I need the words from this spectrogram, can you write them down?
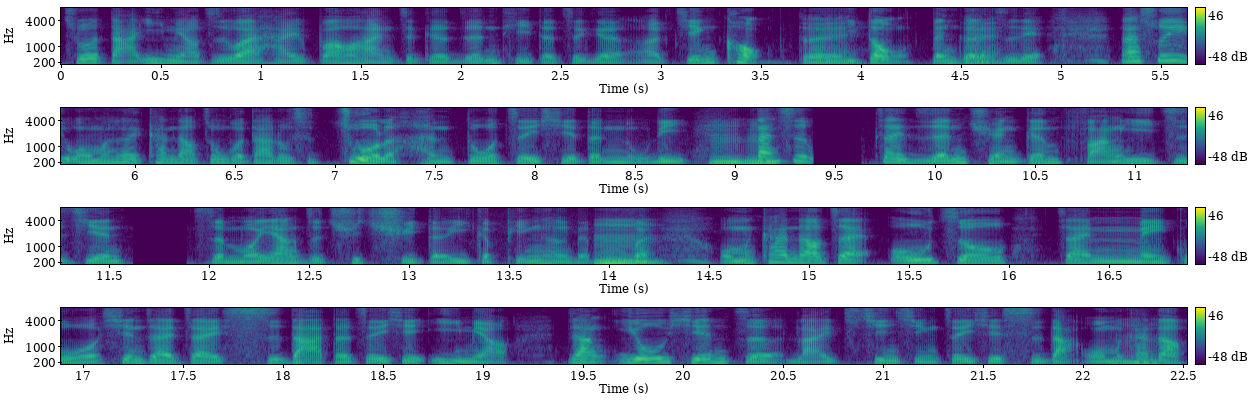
除了打疫苗之外，还包含这个人体的这个呃监控、对移动等等之类。那所以我们会看到中国大陆是做了很多这些的努力，嗯，但是在人权跟防疫之间。怎么样子去取得一个平衡的部分？嗯、我们看到在欧洲、在美国，现在在施打的这些疫苗，让优先者来进行这些施打。我们看到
